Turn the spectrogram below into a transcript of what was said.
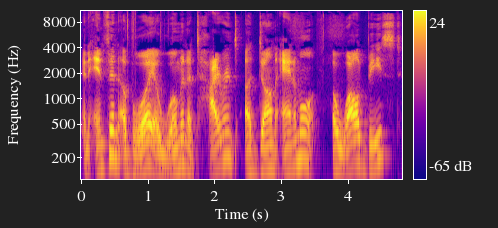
An infant, a boy, a woman, a tyrant, a dumb animal, a wild beast?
